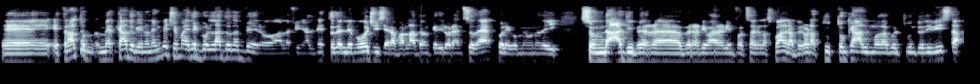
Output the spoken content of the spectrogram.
eh, e tra l'altro un mercato che non è invece mai decollato davvero. Alla fine, al netto delle voci si era parlato anche di Lorenzo D'Ercole come uno dei sondati per, eh, per arrivare a rinforzare la squadra, per ora tutto calmo da quel punto di vista,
